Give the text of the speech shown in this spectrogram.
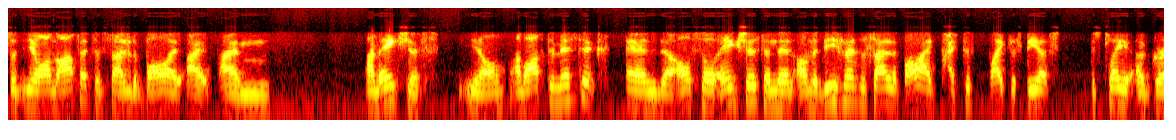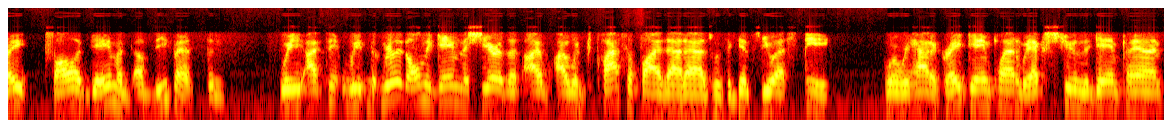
so, you know, on the offensive side of the ball, I, I I'm I'm anxious. You know, I'm optimistic and uh, also anxious. And then on the defensive side of the ball, I, I just like to see us just play a great, solid game of, of defense. And we, I think, we really the only game this year that I, I would classify that as was against USC, where we had a great game plan. We executed the game plan.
